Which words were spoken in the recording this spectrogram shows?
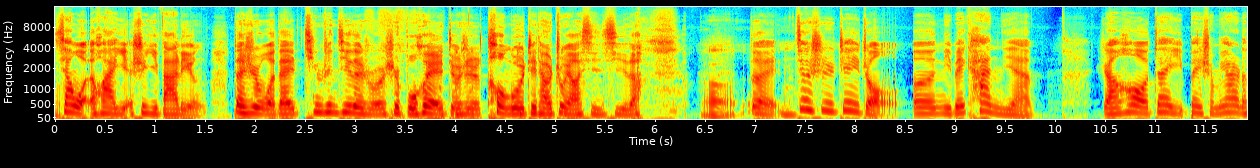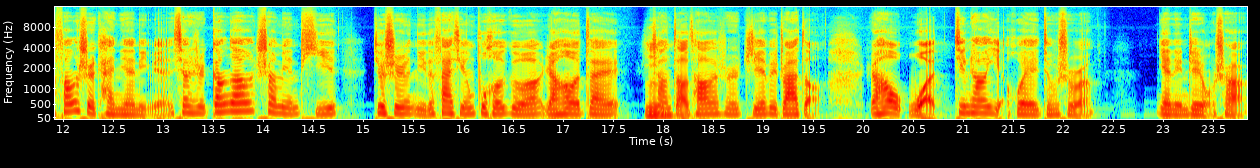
像我的话也是一八零，但是我在青春期的时候是不会 就是透露这条重要信息的。啊，对，就是这种呃，你被看见，然后再以被什么样的方式看见里面，像是刚刚上面提，就是你的发型不合格，然后在上嗯。早操的时候直接被抓走，然后我经常也会就是面临这种事儿，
